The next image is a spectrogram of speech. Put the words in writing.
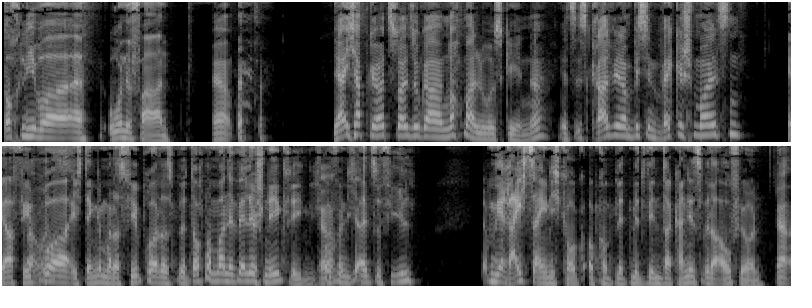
doch lieber äh, ohne Fahren. Ja. Ja, ich habe gehört, es soll sogar nochmal losgehen. Ne? Jetzt ist gerade wieder ein bisschen weggeschmolzen. Ja, Februar, ich denke mal, dass Februar, dass wir doch noch mal eine Welle Schnee kriegen. Ich Ja. hoffe nicht allzu viel. Mir reicht's eigentlich ko- komplett mit Winter, kann jetzt wieder aufhören. Ja,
